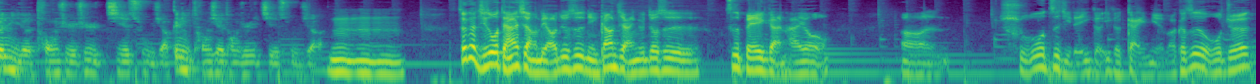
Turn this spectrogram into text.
跟你的同学去接触一下，跟你同学的同学去接触一下。嗯嗯嗯，这个其实我等下想聊，就是你刚讲一个就是自卑感，还有呃数落自己的一个一个概念吧。可是我觉得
